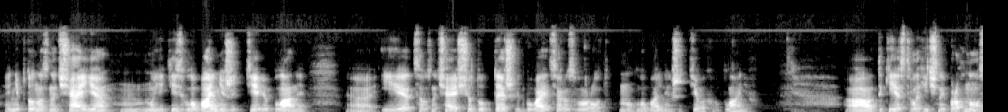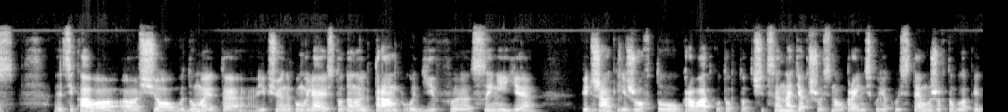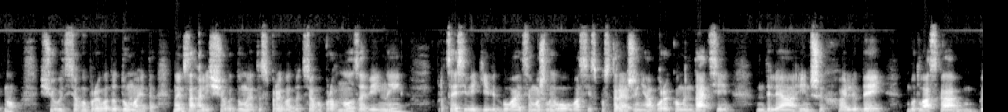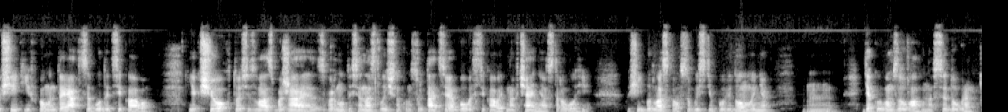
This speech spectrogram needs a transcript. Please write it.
Нептун означає ну, якісь глобальні життєві плани. Е, І це означає, що тут теж відбувається розворот ну, глобальних життєвих планів. Такий астрологічний прогноз. Е, Цікаво, е, що ви думаєте, якщо я не помиляюсь, то Дональд Трамп одів е, синій піджак і жовту краватку. Тобто, чи це натяк щось на українську якусь тему жовто-блакитну? Що ви з цього приводу думаєте? Ну і взагалі, що ви думаєте з приводу цього прогнозу, війни, процесів, які відбуваються? Можливо, у вас є спостереження або рекомендації для інших людей. Будь ласка, пишіть їх в коментарях, це буде цікаво. Якщо хтось із вас бажає звернутися на астрологічну консультацію або вас цікавить навчання астрології, пишіть, будь ласка, особисті повідомлення. Дякую вам за увагу. На все добре.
